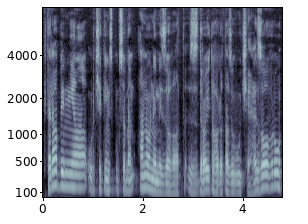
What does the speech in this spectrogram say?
která by měla určitým způsobem anonymizovat zdroj toho dotazu vůči resolveru,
